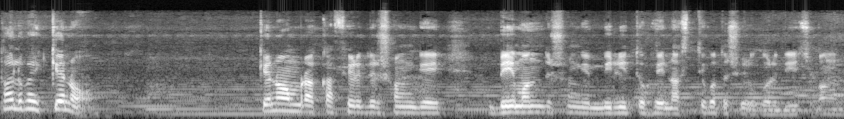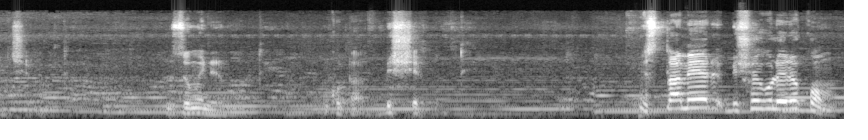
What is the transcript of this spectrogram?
তাহলে ভাই কেন? কেন আমরা কাফেরদের সঙ্গে বেমানদের সঙ্গে মিলিত হয়ে নাস্তিকতা শুরু করে দিয়েছি বাংলাদেশের মধ্যে, জমিনের মধ্যে, গোটা বিশ্বের মধ্যে? ইসলামের বিষয়গুলো এরকম,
